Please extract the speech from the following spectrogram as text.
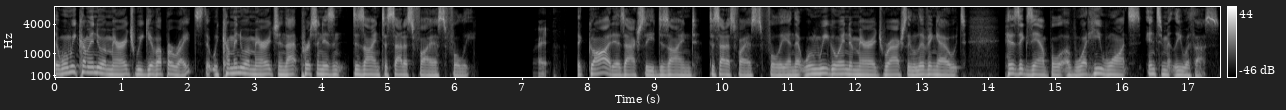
That when we come into a marriage we give up our rights that we come into a marriage and that person isn't designed to satisfy us fully Right. that God is actually designed to satisfy us fully, and that when we go into marriage, we're actually living out His example of what He wants intimately with us.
